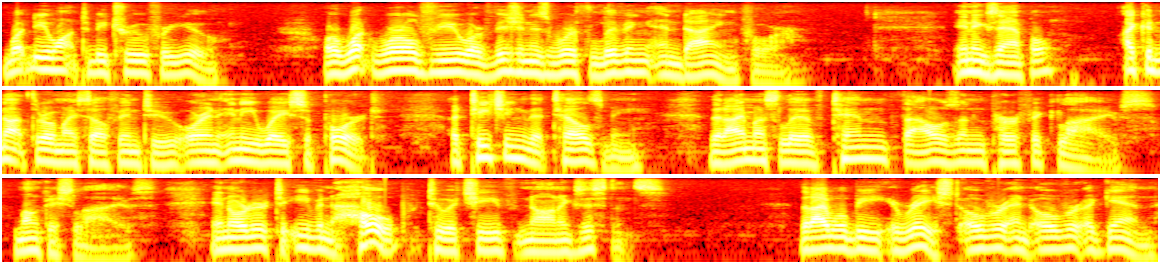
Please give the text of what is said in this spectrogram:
what do you want to be true for you? Or what worldview or vision is worth living and dying for? In example, I could not throw myself into, or in any way support, a teaching that tells me that I must live 10,000 perfect lives, monkish lives, in order to even hope to achieve non existence. That I will be erased over and over again,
